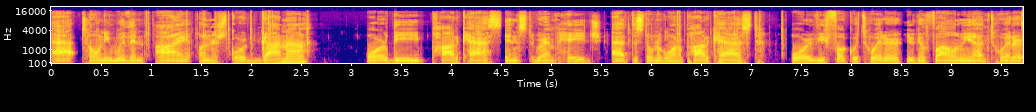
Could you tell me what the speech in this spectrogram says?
at Toni with an I underscore Gana or the podcast Instagram page at the Stoned Iguana Podcast. Or if you fuck with Twitter, you can follow me on Twitter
